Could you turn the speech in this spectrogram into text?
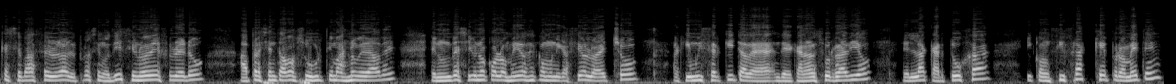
que se va a celebrar el próximo 19 de febrero, ha presentado sus últimas novedades en un desayuno con los medios de comunicación. Lo ha hecho aquí muy cerquita de, de Canal Sur Radio, en La Cartuja, y con cifras que prometen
